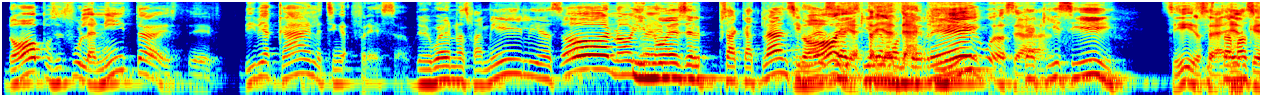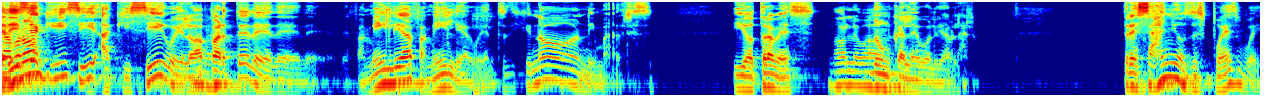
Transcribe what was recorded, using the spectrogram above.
No, pues es fulanita, este, vive acá en la chinga. Fresa, güey. de buenas familias. No, no. y no es del Zacatlán, sino No, es de aquí de Monterrey. aquí, güey, o sea. que aquí sí. Sí, o Sí sea, el que cabrón. dice aquí sí, aquí sí, güey. Luego aparte de, de- de- de familia, familia, güey. Entonces dije, no, ni madres. Y otra vez, No le va a- nunca le volví a hablar. Tres años después, güey.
